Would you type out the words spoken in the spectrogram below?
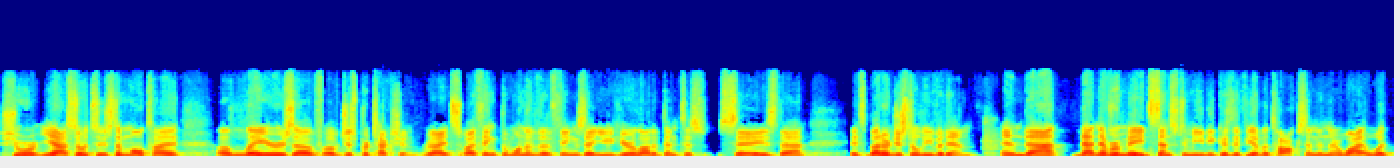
sure. Yeah. So it's just a multi uh, layers of, of just protection, right? So I think the one of the things that you hear a lot of dentists say is that it's better just to leave it in. And that that never made sense to me because if you have a toxin in there, why what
